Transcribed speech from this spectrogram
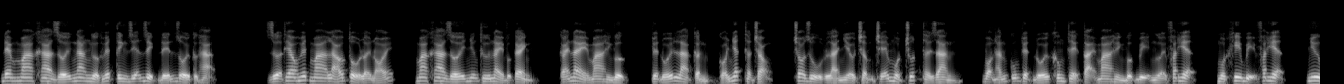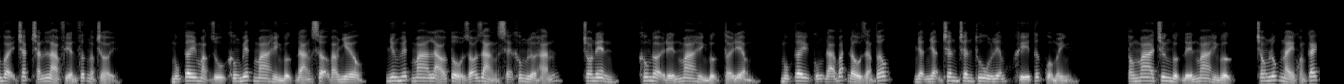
đem ma kha giới ngang ngược huyết tinh diễn dịch đến rồi cực hạn. Dựa theo huyết ma lão tổ lời nói, ma kha giới những thứ này vực cảnh, cái này ma hình vực, tuyệt đối là cần có nhất thận trọng, cho dù là nhiều chậm trễ một chút thời gian, bọn hắn cũng tuyệt đối không thể tại ma hình vực bị người phát hiện, một khi bị phát hiện, như vậy chắc chắn là phiền phức ngập trời. Mục tây mặc dù không biết ma hình vực đáng sợ bao nhiêu, nhưng huyết ma lão tổ rõ ràng sẽ không lừa hắn, cho nên, không đợi đến ma hình vực thời điểm, mục tây cũng đã bắt đầu giảm tốc, nhận nhận chân chân thu liễm khí tức của mình. Tòng ma trưng vực đến ma hình vực trong lúc này khoảng cách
